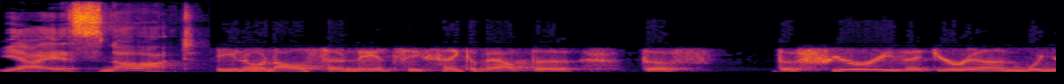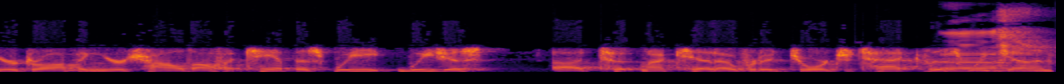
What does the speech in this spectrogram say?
Yeah, it's not. You know, and also, Nancy, think about the, the, the fury that you're in when you're dropping your child off at campus. We, we just uh, took my kid over to Georgia Tech this uh. weekend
